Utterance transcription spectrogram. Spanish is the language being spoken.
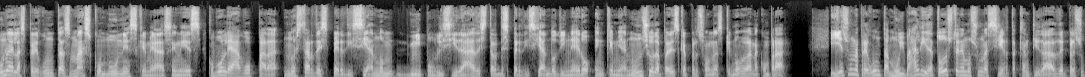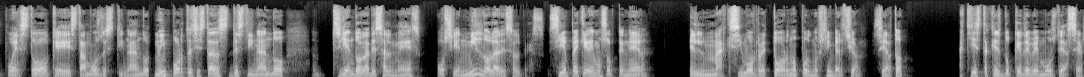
Una de las preguntas más comunes que me hacen es, ¿cómo le hago para no estar desperdiciando mi publicidad, estar desperdiciando dinero en que mi anuncio le aparezca a personas que no me van a comprar? Y es una pregunta muy válida. Todos tenemos una cierta cantidad de presupuesto que estamos destinando. No importa si estás destinando 100 dólares al mes o 100 mil dólares al mes. Siempre queremos obtener el máximo retorno por nuestra inversión, ¿cierto? Aquí está qué es lo que debemos de hacer.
